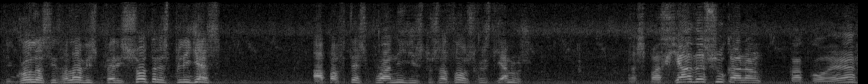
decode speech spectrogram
Στην κόλαση θα λάβεις περισσότερες πληγές από αυτές που ανοίγεις στους αθώους χριστιανούς. Τα σπαθιά δεν σου έκαναν κακό, ε.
